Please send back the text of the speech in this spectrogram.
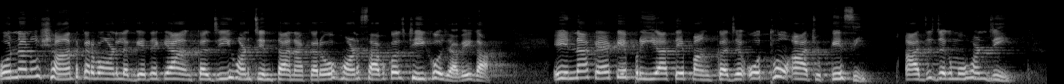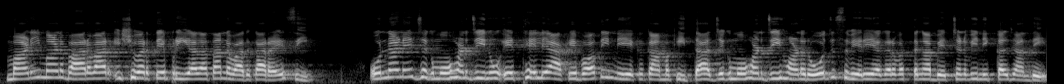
ਉਹਨਾਂ ਨੂੰ ਸ਼ਾਂਤ ਕਰਵਾਉਣ ਲੱਗੇ ਤੇ ਕਿਹਾ, ਅੰਕਲ ਜੀ, ਹੁਣ ਚਿੰਤਾ ਨਾ ਕਰੋ, ਹੁਣ ਸਭ ਕੁਝ ਠੀਕ ਹੋ ਜਾਵੇਗਾ। ਇੰਨਾ ਕਹਿ ਕੇ ਪ੍ਰੀਆ ਤੇ ਪੰਕਜ ਉੱਥੋਂ ਆ ਚੁੱਕੇ ਸੀ। ਅੱਜ ਜਗਮੋਹਨ ਜੀ ਮਾਣੀ ਮਾਣ ਬਾਰ-ਬਾਰ ਈਸ਼ਵਰ ਤੇ ਪ੍ਰੀਆ ਦਾ ਧੰਨਵਾਦ ਕਰ ਰਹੇ ਸੀ। ਉਹਨਾਂ ਨੇ ਜਗਮੋਹਨ ਜੀ ਨੂੰ ਇੱਥੇ ਲਿਆ ਕੇ ਬਹੁਤ ਹੀ ਨੇਕ ਕੰਮ ਕੀਤਾ। ਜਗਮੋਹਨ ਜੀ ਹੁਣ ਰੋਜ਼ ਸਵੇਰੇ ਅਗਰਬੱਤੀਆਂ ਵੇਚਣ ਵੀ ਨਿਕਲ ਜਾਂਦੇ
